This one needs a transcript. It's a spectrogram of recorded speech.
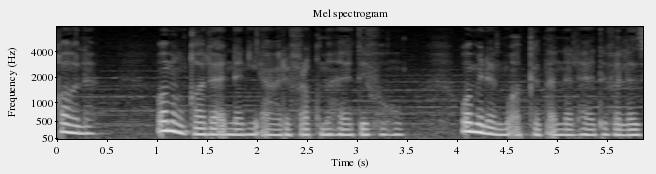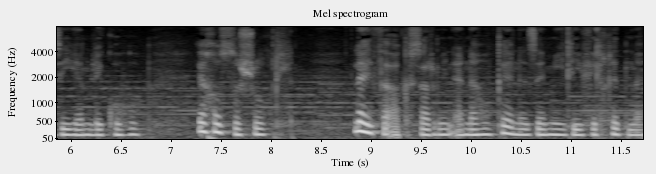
قال ومن قال أنني أعرف رقم هاتفه؟ ومن المؤكد أن الهاتف الذي يملكه يخص الشغل. ليس أكثر من أنه كان زميلي في الخدمة.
